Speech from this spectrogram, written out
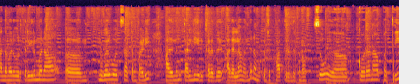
அந்த மாதிரி ஒருத்தர் இருமனா நுகர்வோர் சட்டம் படி அதுலேருந்து தள்ளி இருக்கிறது. அதெல்லாம் வந்து நம்ம கொஞ்சம் பார்த்து இருந்துக்கணும் ஸோ கொரோனா பற்றி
